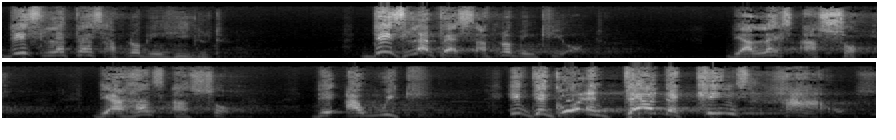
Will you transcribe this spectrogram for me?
These lepers have not been healed, these lepers have not been cured. Their legs are sore. Their hands are sore. They are weak. If they go and tell the king's house,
